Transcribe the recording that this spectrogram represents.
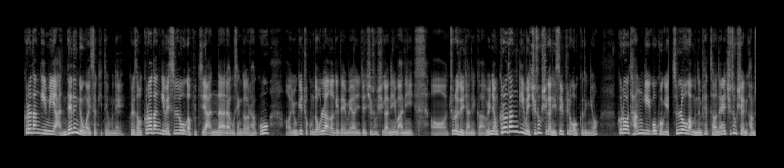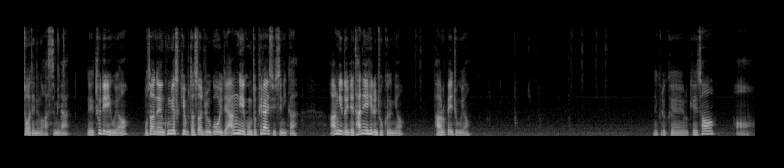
끌어당김이 안 되는 경우가 있었기 때문에 그래서 끌어당김에 슬로우가 붙지 않나라고 생각을 하고 어, 요게 조금 더 올라가게 되면 이제 지속 시간이 많이 어, 줄어들지 않을까. 왜냐면 끌어당김에 지속 시간이 있을 필요가 없거든요. 끌어당기고 거기 슬로우가 붙는 패턴에 지속 시간이 감소가 되는 것 같습니다. 네, 2딜이고요. 우선은 공격 스킬부터 써주고 이제 앙리의 공도 필요할 수 있으니까 앙리도 이제 단일 힐은 좋거든요. 바로 빼주고요. 네, 그렇게 이렇게 해서 어,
